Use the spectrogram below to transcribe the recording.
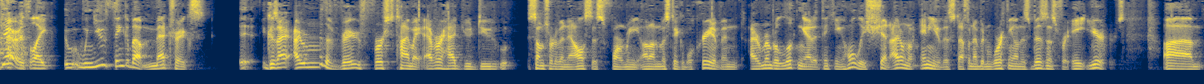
Gareth, like when you think about metrics, because I, I, remember the very first time I ever had you do some sort of analysis for me on Unmistakable Creative. And I remember looking at it thinking, holy shit, I don't know any of this stuff. And I've been working on this business for eight years. Um,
